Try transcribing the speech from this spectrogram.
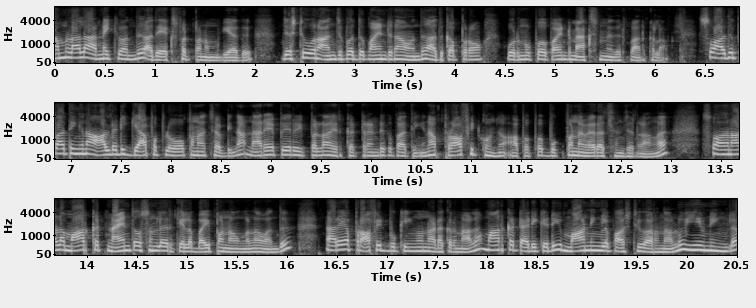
நம்மளால் அன்னைக்கு வந்து அதை எக்ஸ்பெக்ட் பண்ண முடியாது. ஜஸ்ட் ஒரு அஞ்சு பத்து பாயிண்ட் தான் வந்து அதுக்கப்புறம் ஒரு முப்பது பாயிண்ட் மேக்ஸிமம் எதிர்பார்க்கலாம். ஸோ அது பார்த்தீங்கன்னா ஆல்ரெடி கேப் அப்பில் ஓப்பன் ஆச்சு அப்படின்னா நிறைய பேர் இப்போல்லாம் இருக்க ட்ரெண்டுக்கு பார்த்தீங்கன்னா ப்ராஃபிட் கொஞ்சம் அப்பப்போ புக் பண்ண வேற செஞ்சிடுறாங்க. ஸோ அதனால் மார்க்கெட் நைன் தௌசண்டில் இருக்கையில் பை பண்ணவங்கலாம் வந்து நிறைய ப்ராஃபிட் புக்கிங்கும் நடக்கிறனால மார்க்கெட் அடிக்கடி மார்னிங்கில் பாசிட்டிவாக இருந்தாலும் ஈவினிங்கில்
